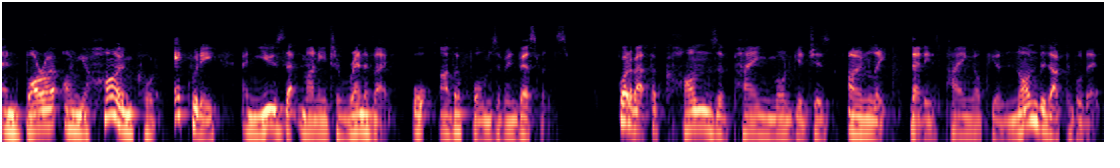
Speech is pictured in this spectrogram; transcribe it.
and borrow on your home called equity and use that money to renovate or other forms of investments. What about the cons of paying mortgages only? That is, paying off your non deductible debt.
